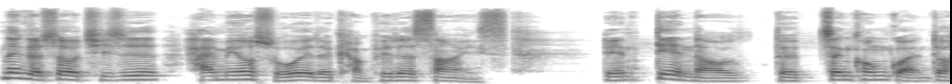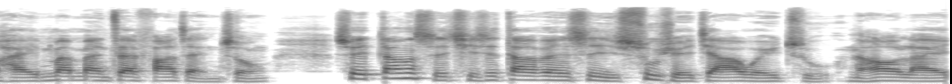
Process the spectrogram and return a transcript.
那个时候其实还没有所谓的 computer science。连电脑的真空管都还慢慢在发展中，所以当时其实大部分是以数学家为主，然后来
